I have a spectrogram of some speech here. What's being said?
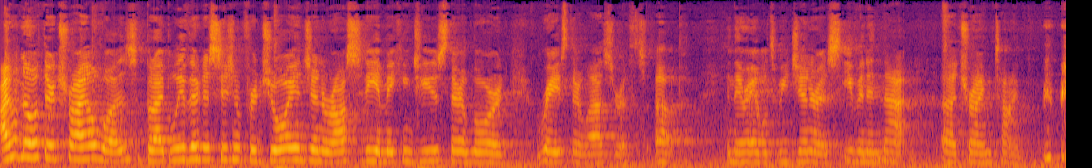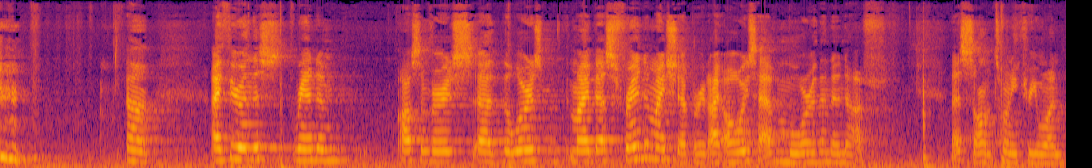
I don't know what their trial was, but I believe their decision for joy and generosity and making Jesus their Lord raised their Lazarus up. And they were able to be generous even in that uh, trying time. uh, I threw in this random awesome verse uh, The Lord is my best friend and my shepherd. I always have more than enough. That's Psalm 23 1.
